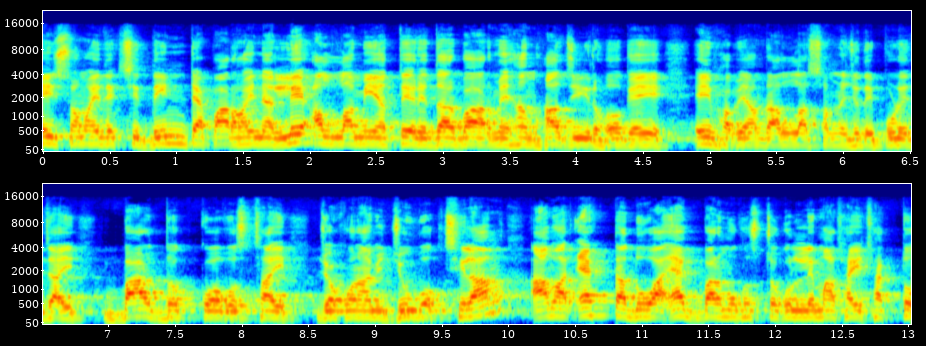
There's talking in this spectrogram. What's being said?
এই সময় দেখছি দিনটা পার হয় না। লে আল্লাহ মিয়া, তেরে দরবার মে হাম হাজির হো গে। এইভাবে আমরা আল্লাহর সামনে যদি পড়ে যাই বার্ধক্য অবস্থায়, যখন আমি যুবক ছিলাম, আমার একটা দোয়া একবার মুখস্থ করলে মাথায় থাকতো।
